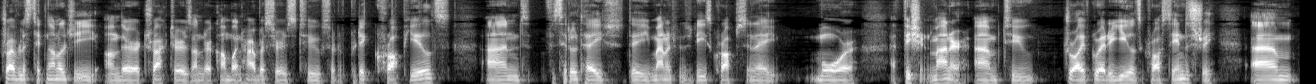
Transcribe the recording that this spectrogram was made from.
driverless technology on their tractors, on their combine harvesters to sort of predict crop yields and facilitate the management of these crops in a more efficient manner um, to drive greater yields across the industry. Um,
